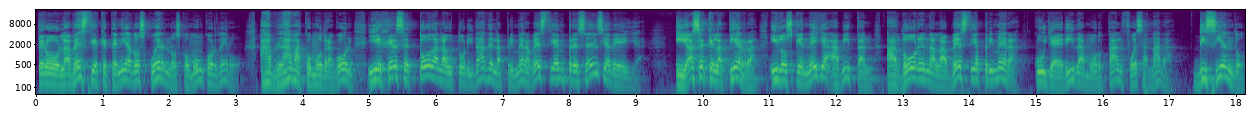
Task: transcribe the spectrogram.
Pero la bestia que tenía dos cuernos como un cordero, hablaba como dragón y ejerce toda la autoridad de la primera bestia en presencia de ella. Y hace que la tierra y los que en ella habitan adoren a la bestia primera, cuya herida mortal fue sanada diciendo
